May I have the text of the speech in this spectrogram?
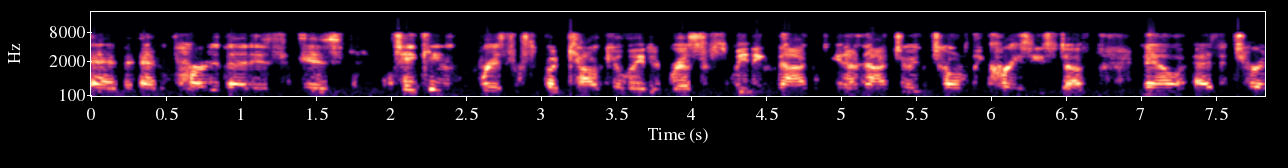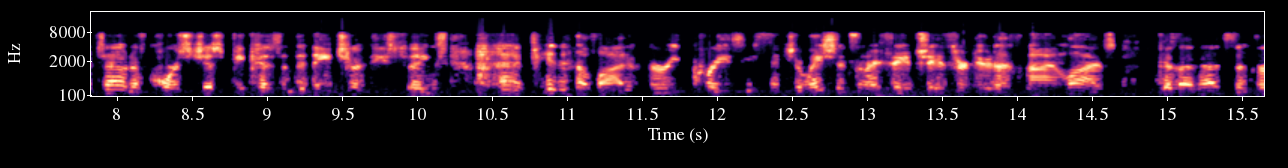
And and part of that is is taking risks, but calculated risks, meaning not, you know, not doing totally crazy stuff. Now, as it turns out, of course, just because of the nature of these things, I've been in a lot of very crazy situations and I say Chaser Dude has nine lives because I've had some very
